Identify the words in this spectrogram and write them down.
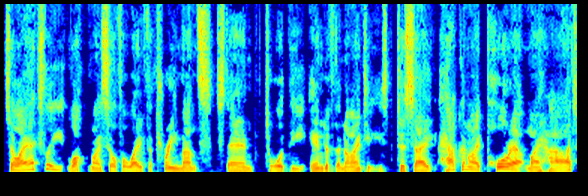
So I actually locked myself away for three months, Stan, toward the end of the 90s to say, how can I pour out my heart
